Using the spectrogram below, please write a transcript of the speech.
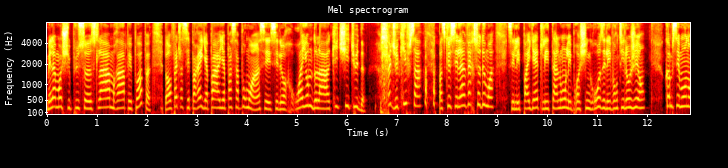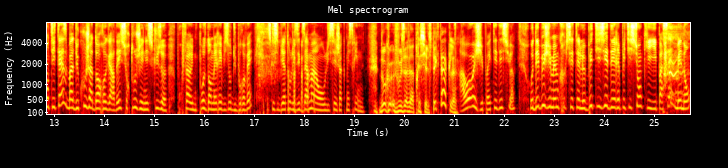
Mais là, moi, je suis plus euh, slam, rap et pop. Bah, en fait, là, c'est pareil. Il n'y a, pas- y a pas ça pour moi. C'est c'est le royaume de la kitschitude. En fait, je kiffe ça. Parce que c'est l'inverse de moi. C'est les paillettes, les talons, les brushing roses et les ventilos géants. Comme c'est mon antithèse, bah, du coup, j'adore regarder. Surtout, j'ai une excuse euh, pour faire une pause dans mes révisions du brevet. Parce que c'est bientôt les examens au lycée Jacques Messrine. Donc vous avez apprécié le spectacle? Ah ouais, ouais, j'ai pas été déçu. Hein. Au début, j'ai même cru que c'était le bêtisier des répétitions qui passait, mais non,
